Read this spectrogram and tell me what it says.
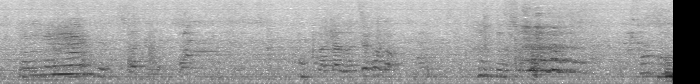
また後ほど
